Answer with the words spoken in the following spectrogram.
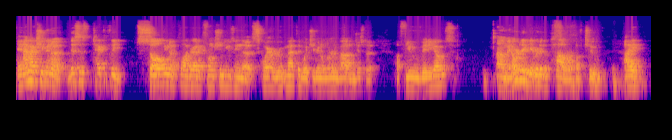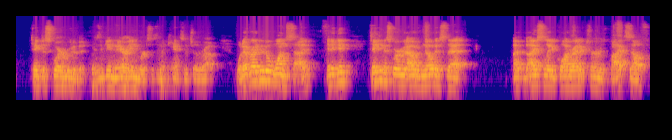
And I'm actually going to, this is technically solving a quadratic function using the square root method, which you're going to learn about in just a, a few videos. Um, in order to get rid of the power of 2, I take the square root of it, because again, they are inverses and they cancel each other out. Whatever I do to one side, and again, taking the square root, I would have noticed that uh, the isolated quadratic term is by itself,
